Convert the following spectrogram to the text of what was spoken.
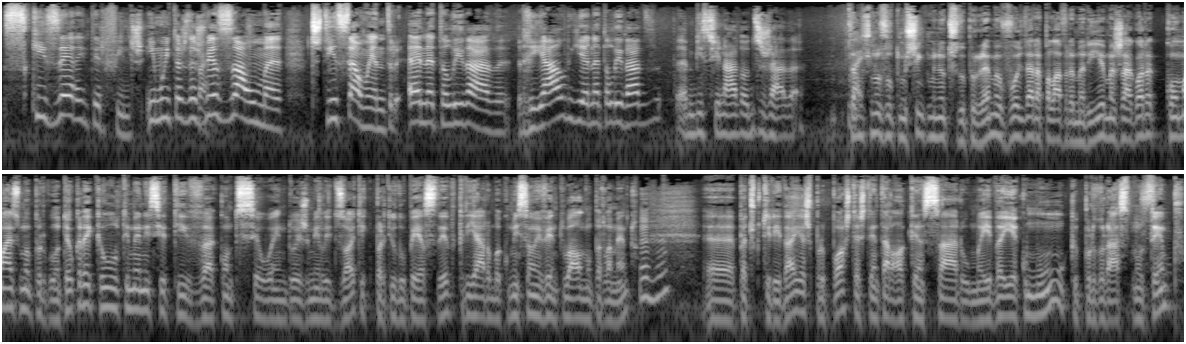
se quiserem ter filhos. E muitas das Bem. vezes há uma distinção entre a natalidade real e a natalidade ambicionada ou desejada. Estamos nos últimos cinco minutos do programa. Vou-lhe dar a palavra a Maria, mas já agora com mais uma pergunta. Eu creio que a última iniciativa aconteceu em 2018 e que partiu do PSD de criar uma comissão eventual no Parlamento uhum. uh, para discutir ideias, propostas, tentar alcançar uma ideia comum que perdurasse no Sim. tempo.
